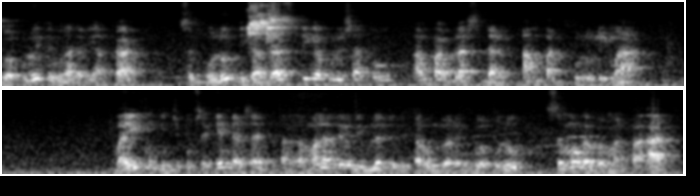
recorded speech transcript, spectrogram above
2020 itu berada di angka 10, 13, 31, 14, dan 45. Baik, mungkin cukup sekian dari saya tentang ramalan Leo di bulan Juli tahun 2020. Semoga bermanfaat.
